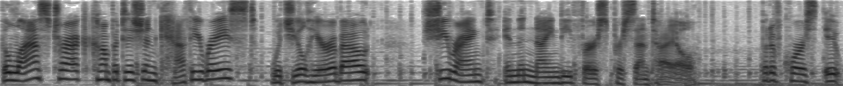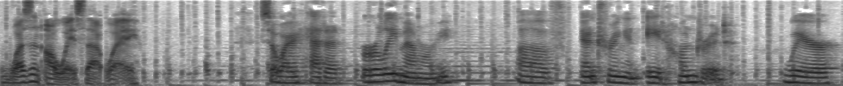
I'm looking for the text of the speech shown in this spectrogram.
The last track competition Kathy raced, which you'll hear about, she ranked in the 91st percentile. But of course, it wasn't always that way. So I had an early memory of entering an 800 where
